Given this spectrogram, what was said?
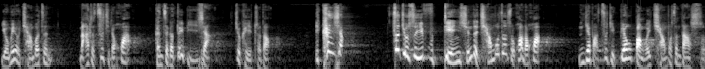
有没有强迫症？拿着自己的画跟这个对比一下，就可以知道。你看一下，这就是一幅典型的强迫症所画的画。人家把自己标榜为强迫症大师。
